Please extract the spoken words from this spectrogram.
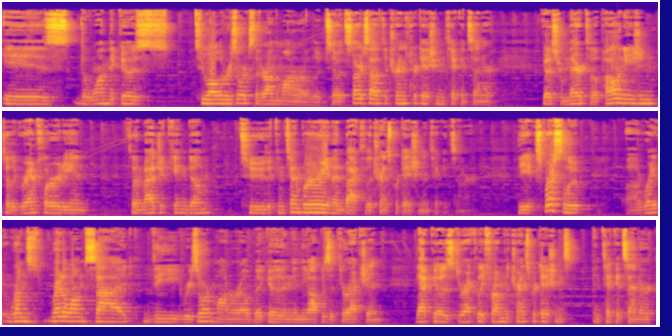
is the one that goes to all the resorts that are on the monorail loop. So it starts out at the Transportation and Ticket Center, goes from there to the Polynesian, to the Grand Floridian, to the Magic Kingdom, to the Contemporary, and then back to the Transportation and Ticket Center. The Express Loop uh, right, runs right alongside the resort monorail, but going in the opposite direction. That goes directly from the Transportation and Ticket Center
